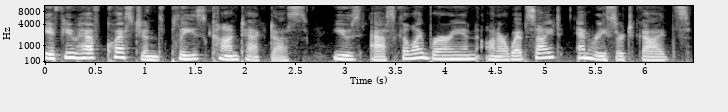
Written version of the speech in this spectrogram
If you have questions, please contact us. Use Ask a Librarian on our website and research guides.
